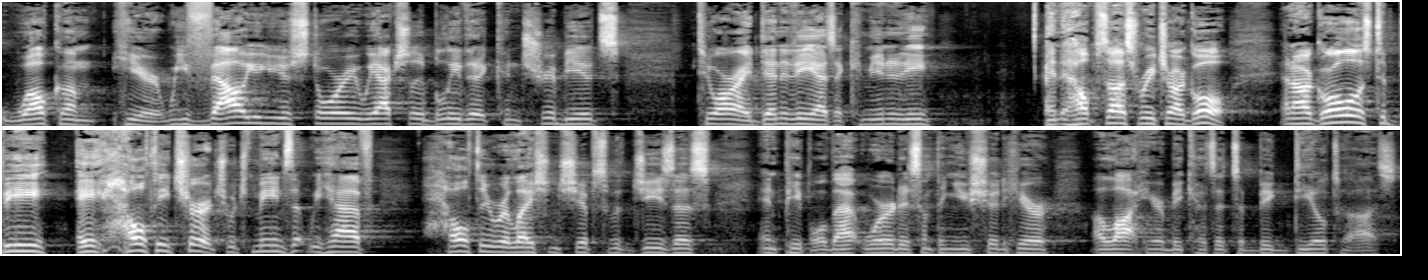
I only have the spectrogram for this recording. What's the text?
welcome here. We value your story. We actually believe that it contributes to our identity as a community and it helps us reach our goal. And our goal is to be a healthy church, which means that we have healthy relationships with Jesus and people. That word is something you should hear a lot here because it's a big deal to us.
